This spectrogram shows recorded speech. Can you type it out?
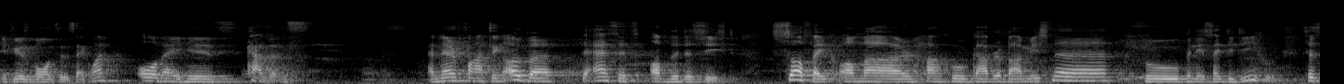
if he was born to the second one, or they his cousins. And they're fighting over the assets of the deceased. Sofek Omar Hahu Gabra Bar Mishnah Hu Didihu says,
